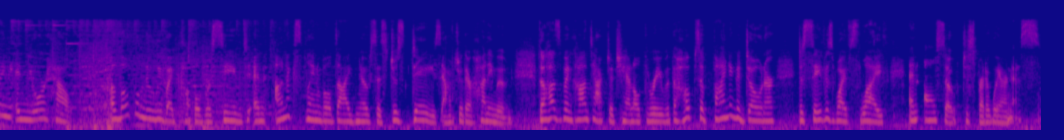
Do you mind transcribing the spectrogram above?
starting in your health. A local newlywed couple received an unexplainable diagnosis just days after their honeymoon. The husband contacted Channel 3 with the hopes of finding a donor to save his wife's life and also to spread awareness.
